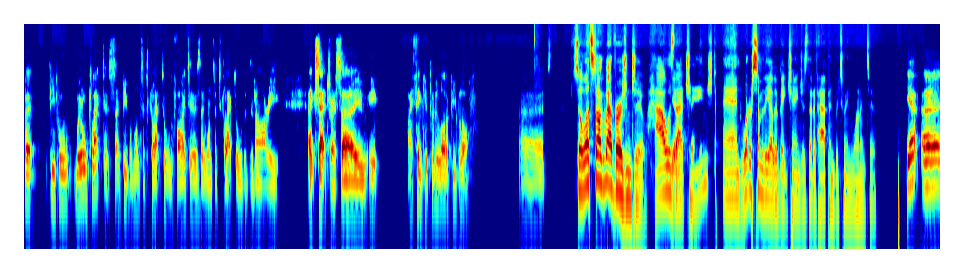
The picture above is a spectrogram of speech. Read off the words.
but people, we're all collectors. So people wanted to collect all the fighters, they wanted to collect all the denarii, etc. So it, I think it put a lot of people off. Uh, so let's talk about version two. How has yeah. that changed, and what are some of the other big changes that have happened between one and two? Yeah, uh,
